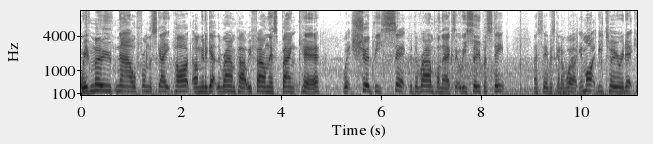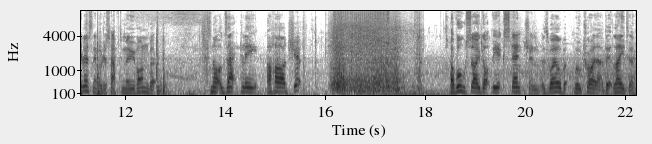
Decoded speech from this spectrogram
We've moved now from the skate park. I'm gonna get the ramp out. We found this bank here which should be sick with the ramp on there because it will be super steep. Let's see if it's going to work. It might be too ridiculous and then we'll just have to move on, but it's not exactly a hardship. I've also got the extension as well, but we'll try that a bit later.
